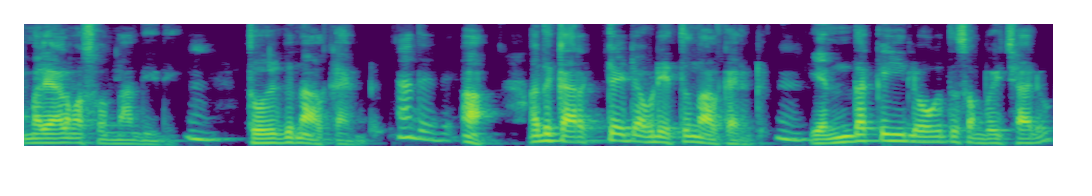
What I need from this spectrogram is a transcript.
മലയാള മാസം ഒന്നാം തീയതി. തൊഴുകുന്ന ആൾക്കാരുണ്ട്. ആ അതെ കറക്റ്റായിട്ട് അവിടെ എത്തുന്ന ആൾക്കാരുണ്ട്. എന്തൊക്കെ ഈ ലോകത്ത് സംഭവിച്ചാലും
